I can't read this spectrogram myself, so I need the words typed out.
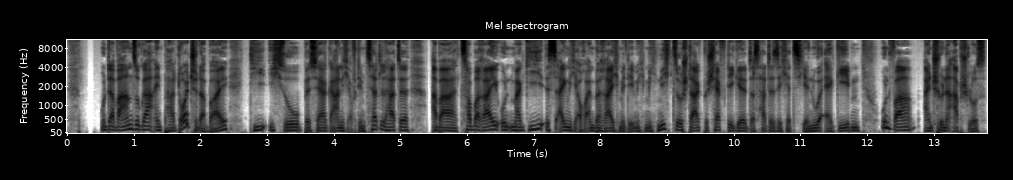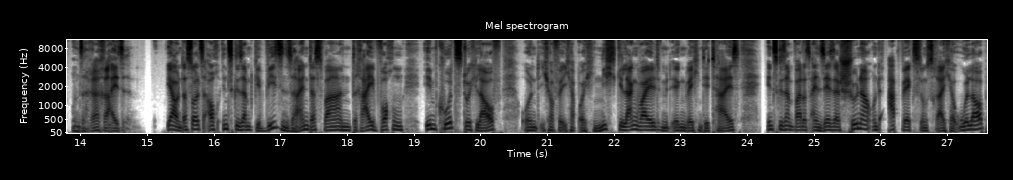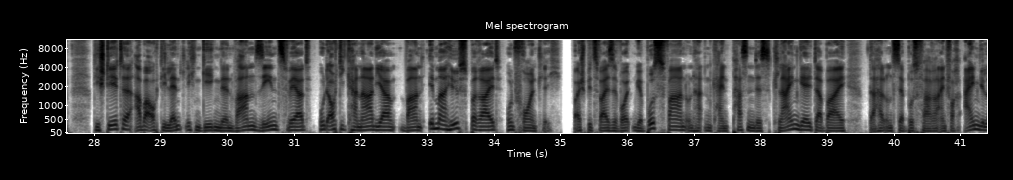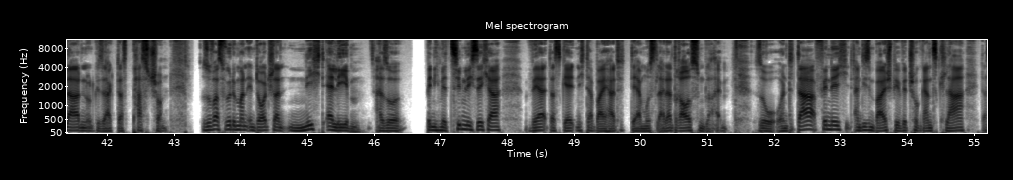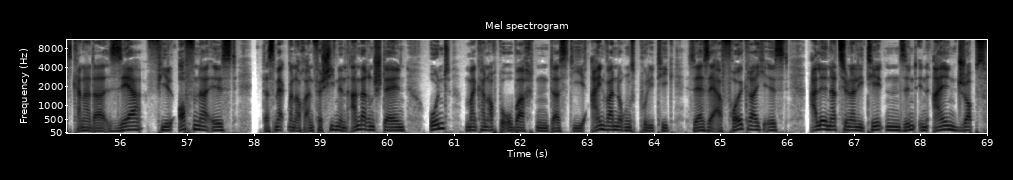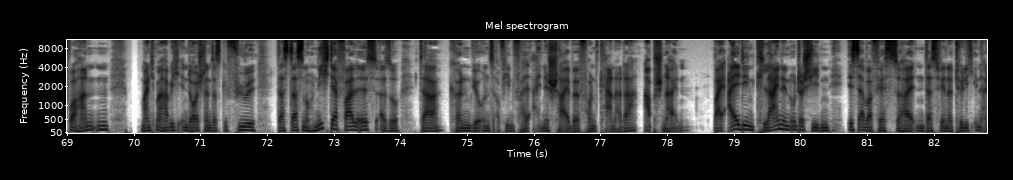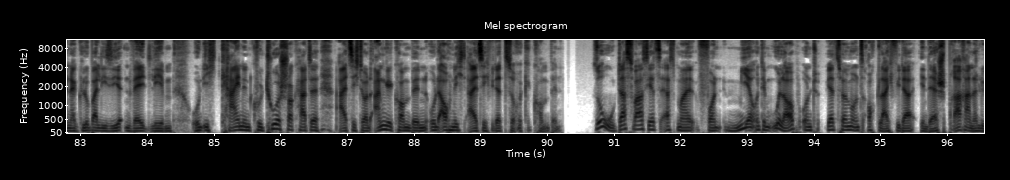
Und da waren sogar ein paar Deutsche dabei, die ich so bisher gar nicht auf dem Zettel hatte. Aber Zauberei und Magie ist eigentlich auch ein Bereich, mit dem ich mich nicht so stark beschäftige. Das hatte sich jetzt hier nur ergeben und war ein schöner Abschluss unserer Reise. Ja, und das soll es auch insgesamt gewesen sein. Das waren drei Wochen im Kurzdurchlauf und ich hoffe, ich habe euch nicht gelangweilt mit irgendwelchen Details. Insgesamt war das ein sehr, sehr schöner und abwechslungsreicher Urlaub. Die Städte, aber auch die ländlichen Gegenden waren sehenswert und auch die Kanadier waren immer hilfsbereit und freundlich. Beispielsweise wollten wir Bus fahren und hatten kein passendes Kleingeld dabei. Da hat uns der Busfahrer einfach eingeladen und gesagt, das passt schon. Sowas würde man in Deutschland nicht erleben. Also bin ich mir ziemlich sicher, wer das Geld nicht dabei hat, der muss leider draußen bleiben. So, und da finde ich, an diesem Beispiel wird schon ganz klar, dass Kanada sehr viel offener ist. Das merkt man auch an verschiedenen anderen Stellen. Und man kann auch beobachten, dass die Einwanderungspolitik sehr, sehr erfolgreich ist. Alle Nationalitäten sind in allen Jobs vorhanden. Manchmal habe ich in Deutschland das Gefühl, dass das noch nicht der Fall ist. Also da können wir uns auf jeden Fall eine Scheibe von Kanada abschneiden. Bei all den kleinen Unterschieden ist aber festzuhalten, dass wir natürlich in einer globalisierten Welt leben und ich keinen Kulturschock hatte, als ich dort angekommen bin und auch nicht, als ich wieder zurückgekommen bin. So, das war's jetzt erstmal von mir und dem Urlaub und jetzt hören wir uns auch gleich wieder in der Sprachanalyse.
